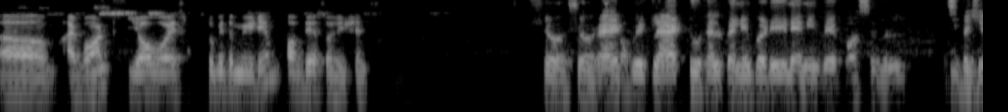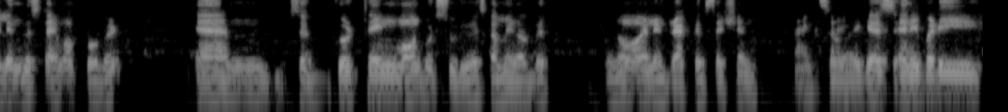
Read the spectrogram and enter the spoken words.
uh, i want your voice to be the medium of their solutions Sure, sure. I'd be glad to help anybody in any way possible, especially mm-hmm. in this time of COVID. And it's a good thing Mountwood Studio is coming up with, you know, an interactive session. Thanks. So thanks. I guess anybody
